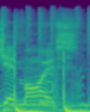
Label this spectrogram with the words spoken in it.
DJ Moyes.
